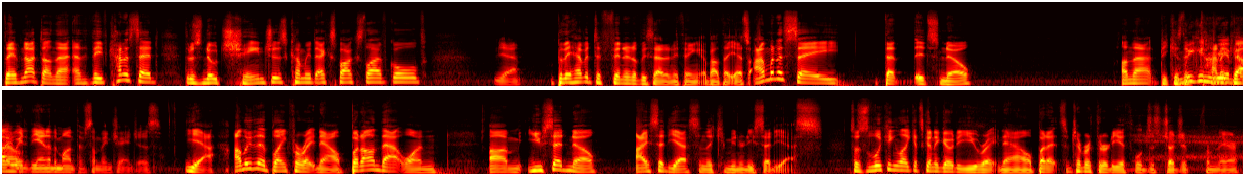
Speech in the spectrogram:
they have not done that, and they've kind of said there's no changes coming to Xbox Live Gold yeah. but they haven't definitively said anything about that yet. So I'm going to say that it's no on that because We can reevaluate at the end of the month if something changes. Yeah, I'm leaving it blank for right now. But on that one, um, you said no, I said yes, and the community said yes. So it's looking like it's going to go to you right now. But at September 30th, we'll just judge it from there.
